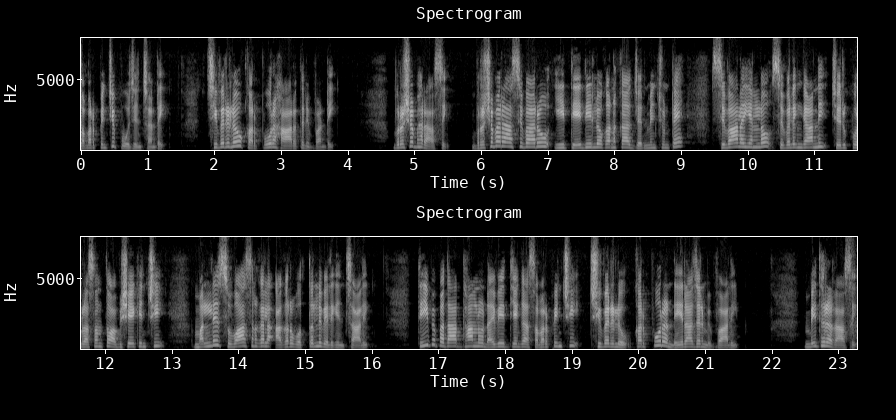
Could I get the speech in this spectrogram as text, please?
సమర్పించి పూజించండి. చివరిలో కర్పూర హారతినివ్వండి. వృషభ రాశి. వృషభ రాశి వారు ఈ తేదీలో కనుక జన్మించుంటే శివాలయంలో శివలింగాన్ని చెరుకు రసంతో అభిషేకించి మళ్ళీ సువాసన గల అగరు ఒత్తుల్ని వెలిగించాలి. తీపి పదార్థాలను నైవేద్యంగా సమర్పించి చివరిలో కర్పూర నీరాజనమివ్వాలి. మిథున రాశి.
